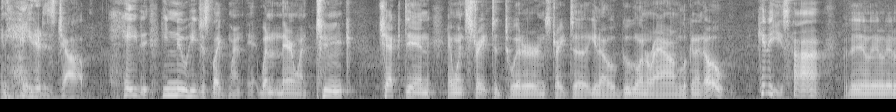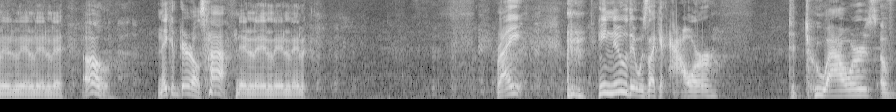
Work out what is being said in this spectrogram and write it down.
And he hated his job. Hated. He knew he just like went went in there, went tink, checked in, and went straight to Twitter and straight to you know googling around, looking at oh kitties, huh? Oh Naked girls, huh? Right? he knew there was like an hour to two hours of,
